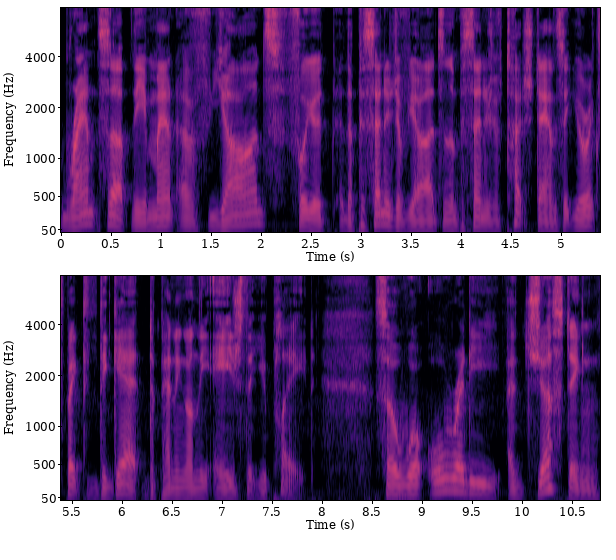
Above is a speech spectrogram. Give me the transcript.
ramps up the amount of yards for your the percentage of yards and the percentage of touchdowns that you're expected to get depending on the age that you played. So we're already adjusting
